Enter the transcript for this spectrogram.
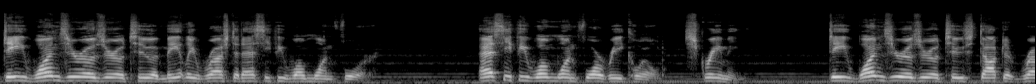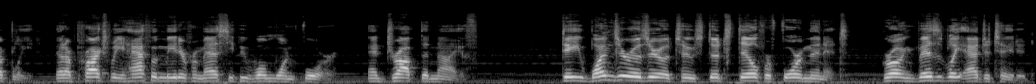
D-1002 immediately rushed at SCP-114. SCP-114 recoiled, screaming. D-1002 stopped abruptly at approximately half a meter from SCP-114, and dropped the knife. D-1002 stood still for four minutes, growing visibly agitated.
